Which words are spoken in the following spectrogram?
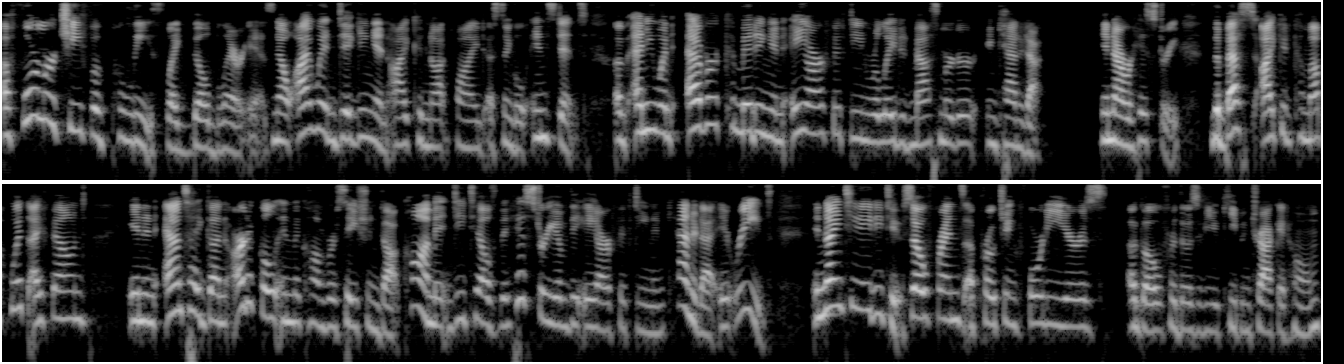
a former chief of police like Bill Blair is. Now, I went digging and I could not find a single instance of anyone ever committing an AR-15 related mass murder in Canada in our history. The best I could come up with, I found in an anti-gun article in theconversation.com. It details the history of the AR-15 in Canada. It reads, in 1982, so friends approaching 40 years ago for those of you keeping track at home,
